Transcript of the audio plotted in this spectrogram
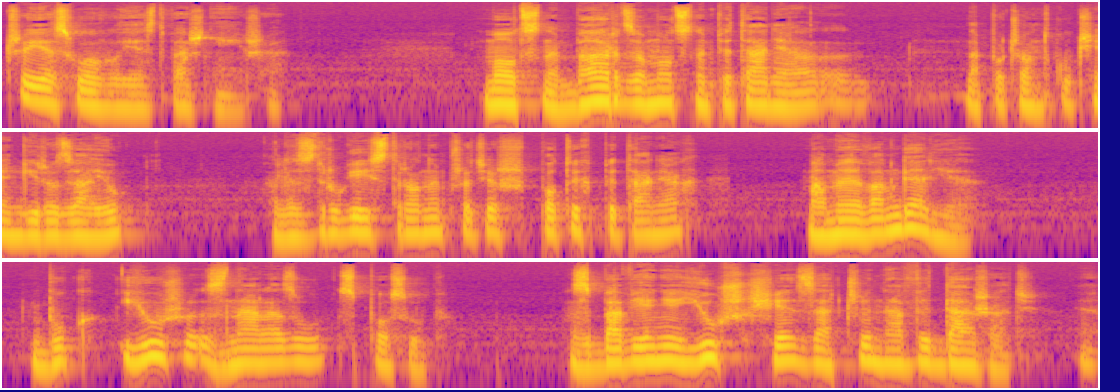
Czyje słowo jest ważniejsze? Mocne, bardzo mocne pytania na początku Księgi Rodzaju, ale z drugiej strony przecież po tych pytaniach mamy Ewangelię. Bóg już znalazł sposób. Zbawienie już się zaczyna wydarzać. Nie?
